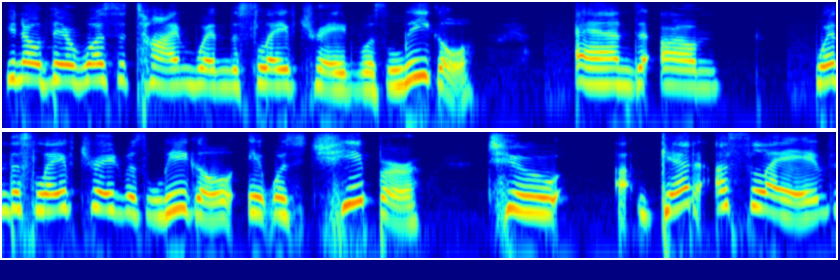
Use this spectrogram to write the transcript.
You know, there was a time when the slave trade was legal. And um, when the slave trade was legal, it was cheaper to uh, get a slave,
